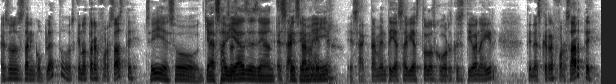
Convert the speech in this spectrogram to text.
Eso no es estar incompleto, es que no te reforzaste. Sí, eso ya sabías desde antes que se iban a ir. Exactamente, ya sabías todos los jugadores que se te iban a ir. Tenías que reforzarte.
